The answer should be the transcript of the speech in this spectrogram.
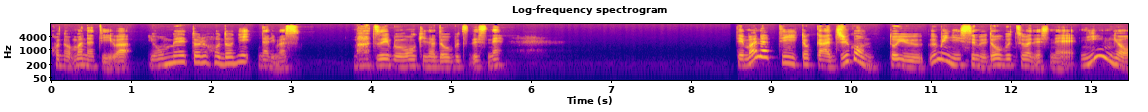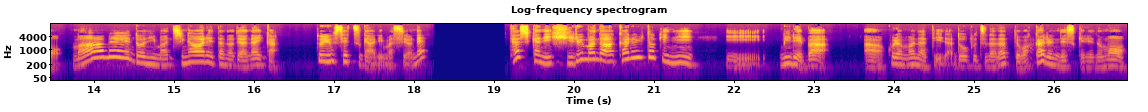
このマナティーは4メートルほどになります。まあ、随分大きな動物ですね。で、マナティーとかジュゴンという海に住む動物はですね、人魚、マーメイドに間違われたのではないかという説がありますよね。確かに昼間の明るい時に見れば、あこれはマナティーだ、動物だなってわかるんですけれども、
